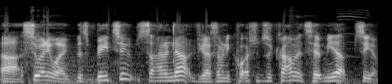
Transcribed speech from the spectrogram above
uh, so anyway, this B2 signing out. If you guys have any questions or comments, hit me up. See ya.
